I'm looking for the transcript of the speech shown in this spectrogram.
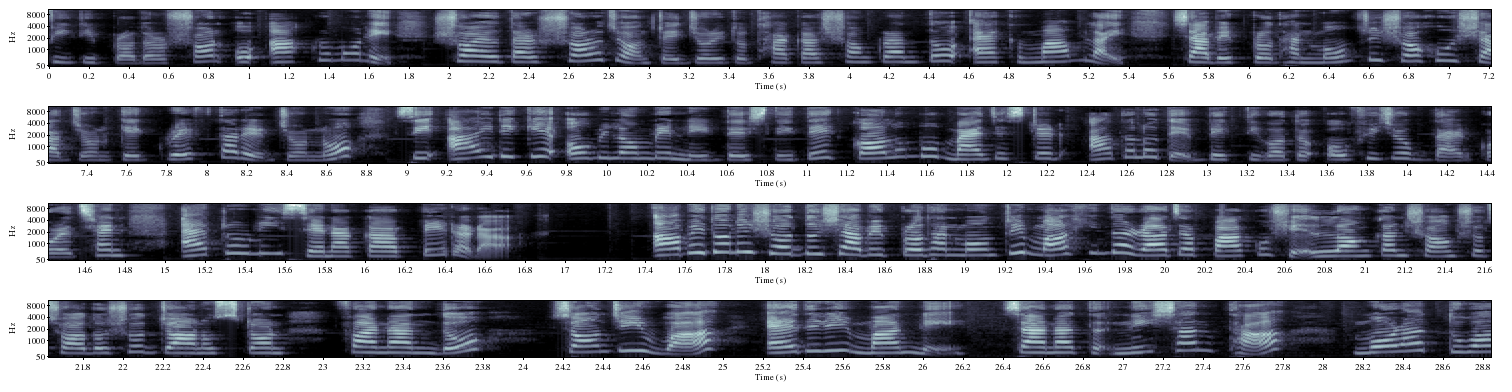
ভীতি প্রদর্শন ও আক্রমণে সহায়তার ষড়যন্ত্রে জড়িত থাকা সংক্রান্ত এক মামলায় সাবেক প্রধানমন্ত্রী সহ সাতজনকে গ্রেফতারের জন্য সিআইডিকে অবিলম্বে নির্দেশ দিতে কলম্বো ম্যাজিস্ট্রেট আদালতে ব্যক্তিগত অভিযোগ দায়ের করেছে করেছেন অ্যাটর্নি সেনাকা পেরারা। আবেদনে সদ্য সাবেক প্রধানমন্ত্রী মাহিন্দা রাজা পাকুশে লঙ্কান সংসদ সদস্য জনস্টন ফার্নান্দো সঞ্জীওয়া এদিরি মান্নে সানাত নিশান্থা মোরাতুয়া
